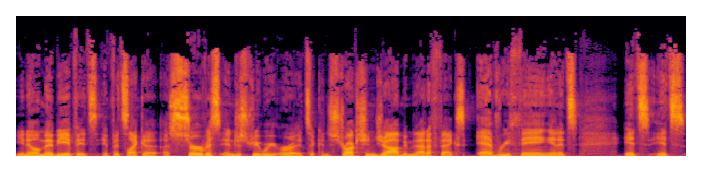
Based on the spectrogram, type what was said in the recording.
you know, maybe if it's if it's like a, a service industry where or it's a construction job, I mean that affects everything. And it's it's it's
